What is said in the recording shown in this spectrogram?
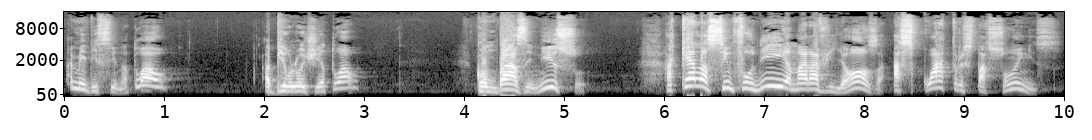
à medicina atual a biologia atual. Com base nisso, aquela sinfonia maravilhosa, As Quatro Estações,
